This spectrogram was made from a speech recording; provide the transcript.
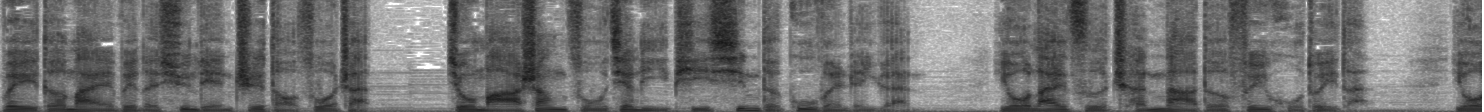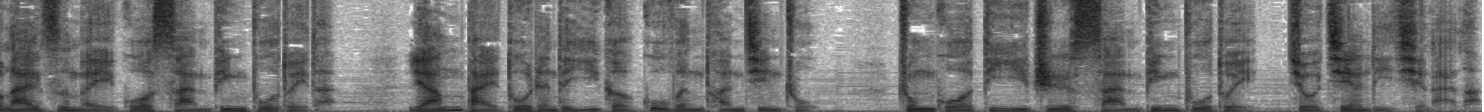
魏德迈为了训练指导作战。就马上组建了一批新的顾问人员，有来自陈纳德飞虎队的，有来自美国伞兵部队的，两百多人的一个顾问团进驻，中国第一支伞兵部队就建立起来了。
